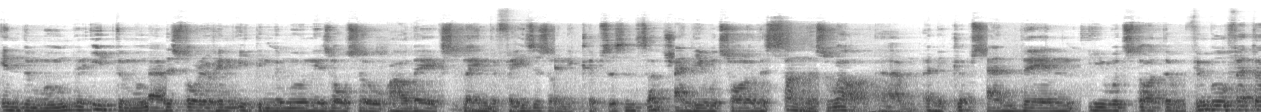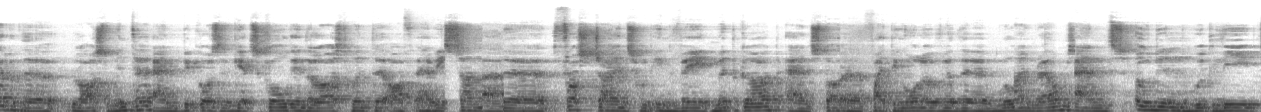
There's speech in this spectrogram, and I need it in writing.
end the moon, uh, eat the moon. Uh, the story of him eating the moon is also how they explain the phases of eclipses and such. And he would swallow the sun as well, um, an eclipse. And then he would start the Fimbulvetr the last winter. And because it gets cold in the last winter of having sun, uh, the frost giants would invade Midgard and start uh, fighting all over the Nine realms. And Odin would lead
